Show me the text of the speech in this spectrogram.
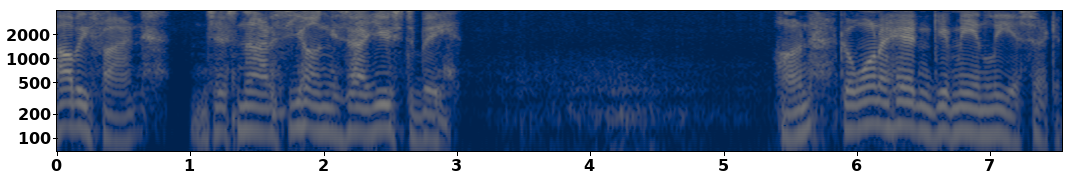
I'll be fine. I'm Just not as young as I used to be. Hun, go on ahead and give me and Lee a second.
